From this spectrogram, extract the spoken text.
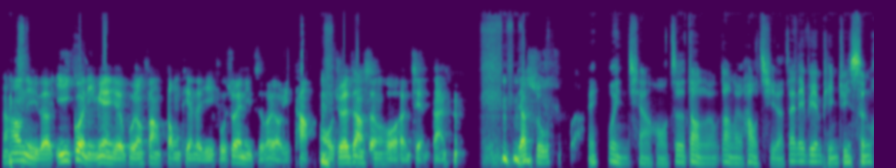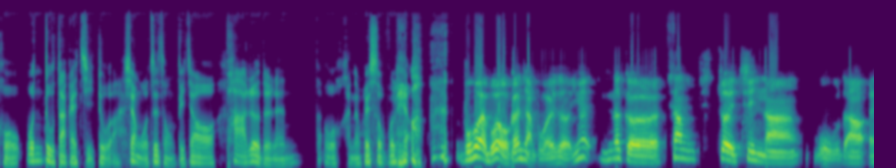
然后你的衣柜里面也不用放冬天的衣服，所以你只会有一套。我觉得这样生活很简单。比较舒服啊！哎，问一下哈，这倒让让人好奇了，在那边平均生活温度大概几度啊？像我这种比较怕热的人，我可能会受不了。不会不会，我跟你讲不会热，因为那个像最近啊，五到哎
